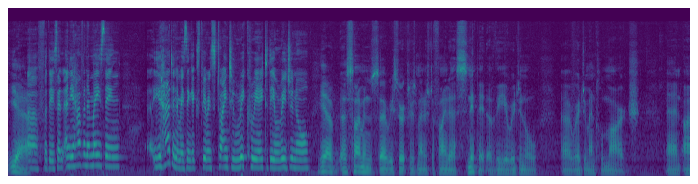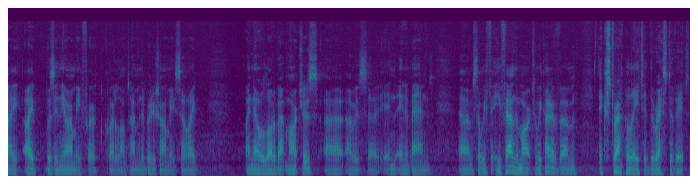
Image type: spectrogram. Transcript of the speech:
Yeah. Uh, for this, and and you have an amazing. Uh, you had an amazing experience trying to recreate the original. Yeah, uh, Simon's uh, researchers managed to find a snippet of the original uh, regimental march and I, I was in the army for quite a long time, in the British Army, so I, I know a lot about marches. Uh, I was uh, in, in a band. Um, so we he found the march and we kind of um, extrapolated the rest of it.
